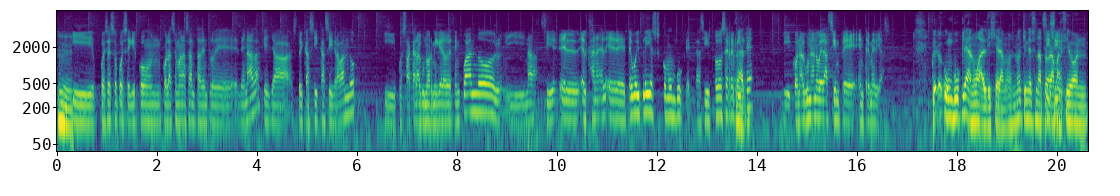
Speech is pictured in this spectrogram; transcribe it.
Mm. Y pues eso, pues seguir con, con la Semana Santa dentro de, de, nada, que ya estoy casi, casi grabando. Y pues sacar algún hormiguero de vez en cuando. Y nada, sí, el, el canal, el TV Play es como un bucle, así todo se repite y con alguna novedad siempre entre medias. Pero un bucle anual, dijéramos, ¿no? Tienes una programación.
